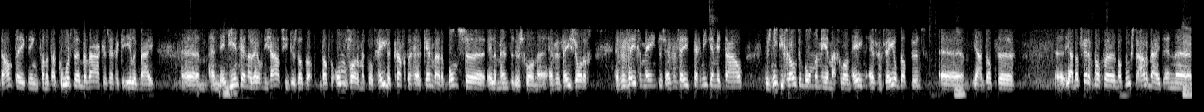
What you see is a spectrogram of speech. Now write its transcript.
de handtekening van het akkoord bewaken, zeg ik eerlijk bij. En in die interne reorganisatie, dus dat we, dat we omvormen tot hele krachtige herkenbare bondselementen. Dus gewoon FNV-zorg, FNV-gemeentes, FNV-techniek en metaal. Dus niet die grote bonden meer, maar gewoon één FNV op dat punt. Ja. ja. dat... ja, dat vergt nog wat noeste arbeid en ja.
